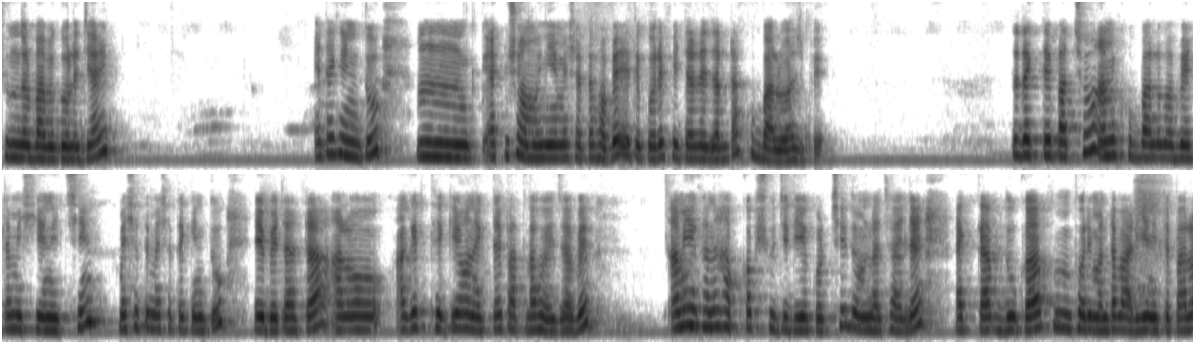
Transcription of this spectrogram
সুন্দরভাবে গলে যায়। এটা কিন্তু একটু সময় নিয়ে মেশাতে হবে, এতে করে পিঠার রেজাল্টটা খুব ভালো আসবে। তো দেখতে পাচ্ছ, আমি খুব ভালোভাবে এটা মিশিয়ে নিচ্ছি। মেশাতে মেশাতে কিন্তু এই বেটারটা আরও আগের থেকে অনেকটাই পাতলা হয়ে যাবে। আমি এখানে হাফ কাপ সুজি দিয়ে করছি, তোমরা চাইলে এক কাপ, দু কাপ পরিমাণটা বাড়িয়ে নিতে পারো।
